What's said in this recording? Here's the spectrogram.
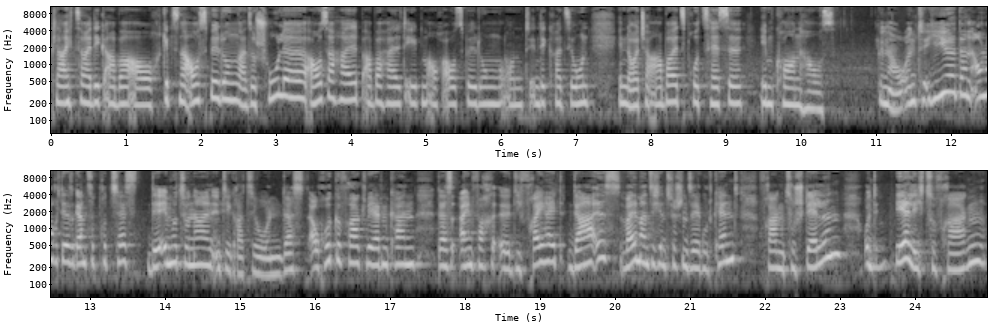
Gleichzeitig aber auch gibt es eine Ausbildung, also Schule außerhalb, aber halt eben auch Ausbildung und Integration in deutsche Arbeitsprozesse im Kornhaus. Genau, und hier dann auch noch der ganze Prozess der emotionalen Integration, dass auch rückgefragt werden kann, dass einfach äh, die Freiheit da ist, weil man sich inzwischen sehr gut kennt, Fragen zu stellen und ehrlich zu fragen,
